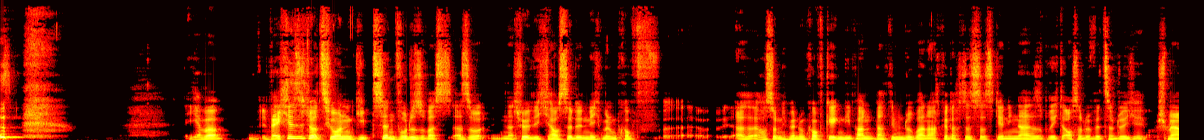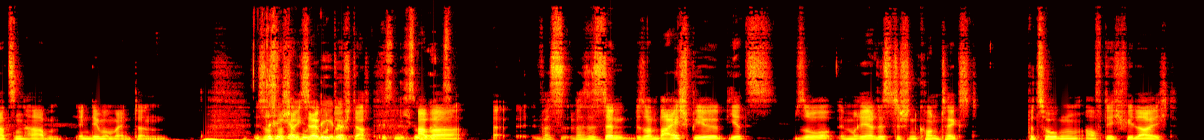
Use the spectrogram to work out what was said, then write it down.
ja, aber welche Situationen gibt's denn, wo du sowas, also natürlich haust du den nicht mit dem Kopf, äh, also haust du nicht mit dem Kopf gegen die Wand, nachdem du darüber nachgedacht hast, dass dir die Nase bricht, außer du willst natürlich Schmerzen haben in dem Moment, dann ist das wahrscheinlich ja gut, sehr gut nee, durchdacht. Ist nicht so aber was, was ist denn so ein Beispiel jetzt so im realistischen Kontext? bezogen auf dich vielleicht?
